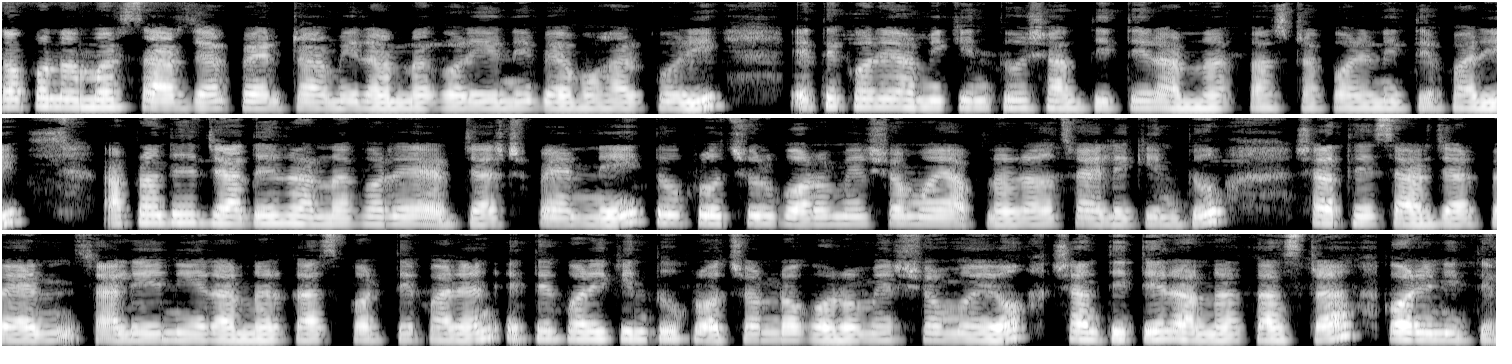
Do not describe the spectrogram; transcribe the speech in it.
তখন আমার চার্জার ফ্যানটা আমি রান্নাঘরে এনে ব্যবহার করি। এতে করে আমি কিন্তু শান্তিতে রান্নার কাজটা করে নিতে পারি। আপনাদের যাদের রান্নাঘরে অ্যাডজাস্ট ফ্যান নেই, তো প্রচুর গরমের সময় আপনারাও চাইলে কিন্তু সাথে চার্জার ফ্যান চালিয়ে নিয়ে রান্নার কাজ করতে পারেন। এতে করে কিন্তু প্রচণ্ড গরমের সময়ও শান্তিতে রান্নার কাজটা করে নিতে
